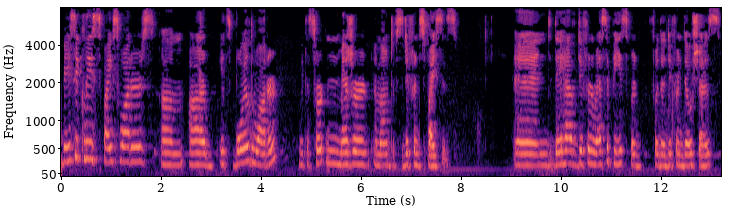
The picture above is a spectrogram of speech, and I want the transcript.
basically spice waters um, are it's boiled water with a certain measured amount of different spices and they have different recipes for for the different doshas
